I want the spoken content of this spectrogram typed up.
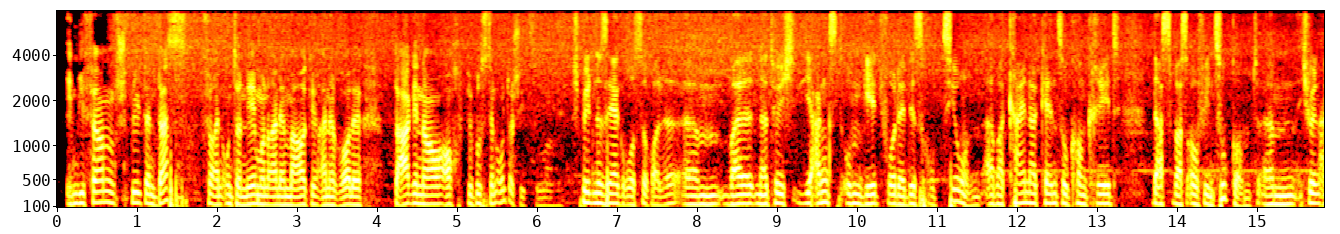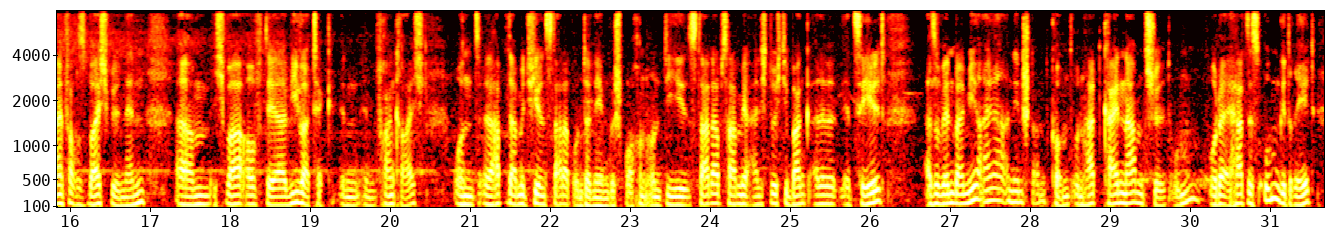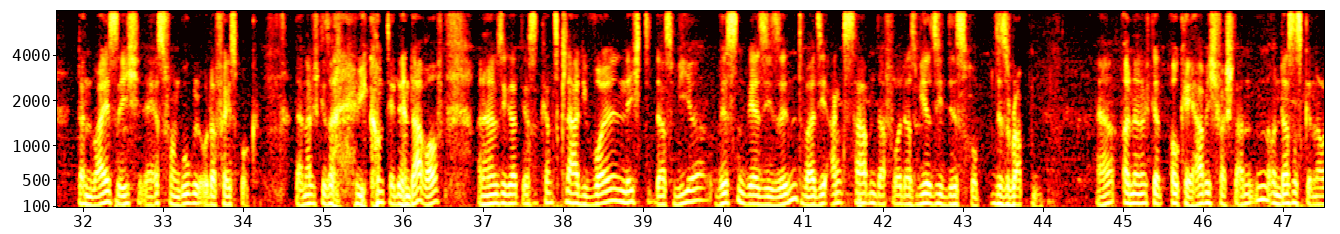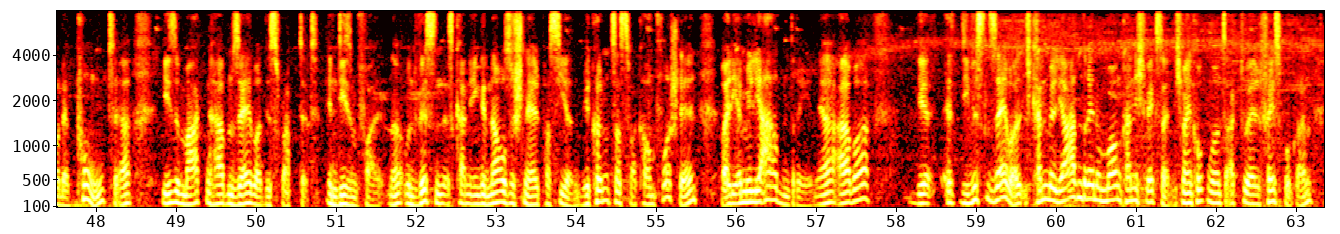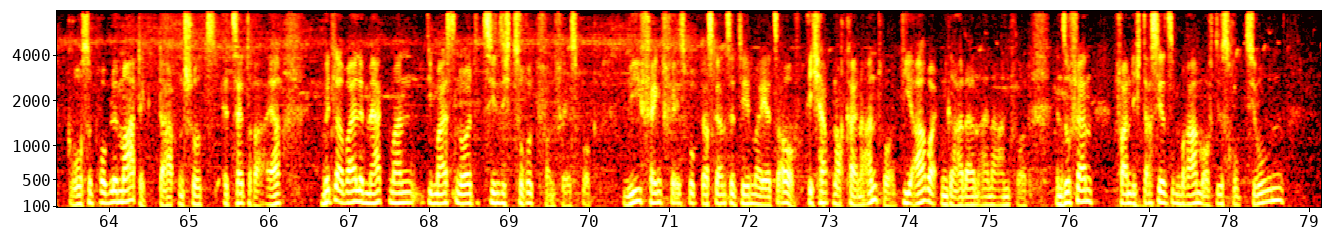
inwiefern spielt denn das für ein Unternehmen und eine Marke eine Rolle, da genau auch bewusst den Unterschied zu machen? Spielt eine sehr große Rolle, ähm, weil natürlich die Angst umgeht vor der Disruption, aber keiner kennt so konkret das, was auf ihn zukommt. Ähm, ich will ein einfaches Beispiel nennen. Ähm, ich war auf der Vivatech in, in Frankreich und äh, habe da mit vielen Startup-Unternehmen gesprochen. Und die Startups haben mir eigentlich durch die Bank alle erzählt, also wenn bei mir einer an den Stand kommt und hat kein Namensschild um oder er hat es umgedreht, dann weiß ich, er ist von Google oder Facebook. Dann habe ich gesagt, wie kommt er denn darauf? Und dann haben sie gesagt, das ist ganz klar, die wollen nicht, dass wir wissen, wer sie sind, weil sie Angst haben davor, dass wir sie disrupten. Ja, und dann habe ich gesagt, okay, habe ich verstanden. Und das ist genau der Punkt. Ja. Diese Marken haben selber disrupted in diesem Fall ne, und wissen, es kann ihnen genauso schnell passieren. Wir können uns das zwar kaum vorstellen, weil die ja Milliarden drehen, ja, aber wir, äh, die wissen selber, ich kann Milliarden drehen und morgen kann ich weg sein. Ich meine, gucken wir uns aktuell Facebook an, große Problematik, Datenschutz etc. Ja. Mittlerweile merkt man, die meisten Leute ziehen sich zurück von Facebook. Wie fängt Facebook das ganze Thema jetzt auf? Ich habe noch keine Antwort. Die arbeiten gerade an einer Antwort. Insofern fand ich das jetzt im Rahmen auf Disruption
